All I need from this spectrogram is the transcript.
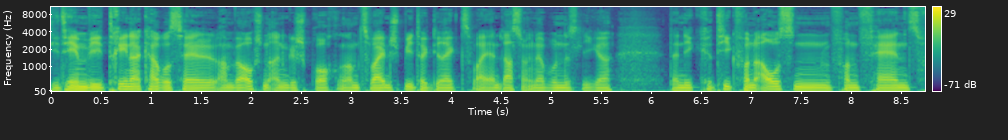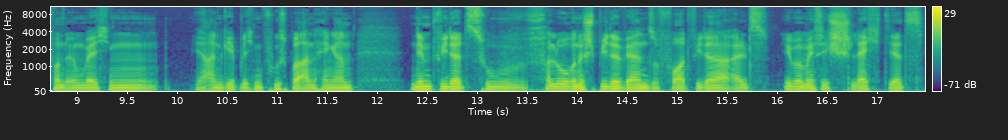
die Themen wie Trainerkarussell haben wir auch schon angesprochen. Am zweiten Spieltag direkt zwei Entlassungen in der Bundesliga. Dann die Kritik von außen, von Fans, von irgendwelchen ja, angeblichen Fußballanhängern nimmt wieder zu. Verlorene Spiele werden sofort wieder als übermäßig schlecht jetzt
